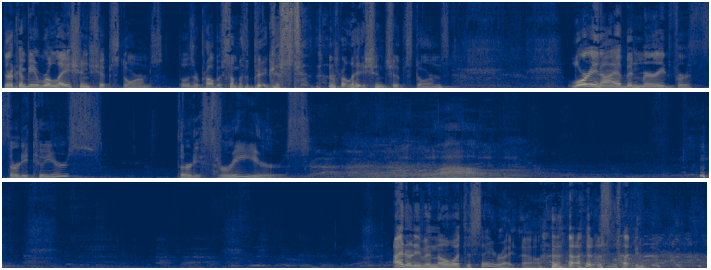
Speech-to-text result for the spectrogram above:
There can be relationship storms. Those are probably some of the biggest relationship storms. Lori and I have been married for 32 years? 33 years. Wow. I don't even know what to say right now.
